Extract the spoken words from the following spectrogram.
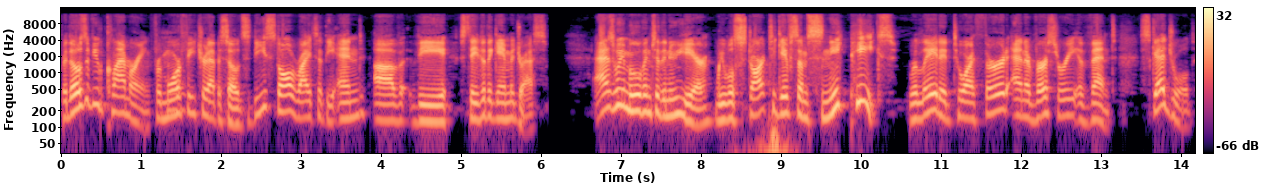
For those of you clamoring for more featured episodes, D. Stahl writes at the end of the State of the Game address as we move into the new year, we will start to give some sneak peeks related to our third anniversary event, scheduled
